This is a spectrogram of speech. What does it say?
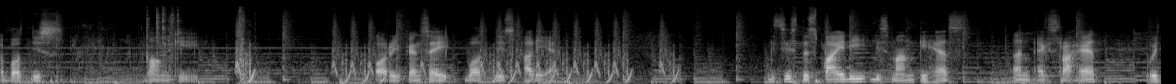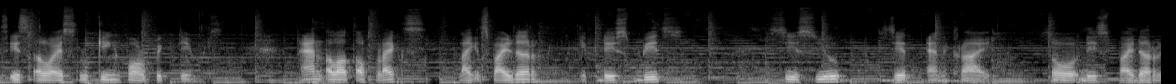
about this monkey. Or you can say about this alien. This is the spidey. This monkey has an extra head which is always looking for victims. And a lot of legs, like a spider, if this beats sees you, sit and cry. So this spider,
